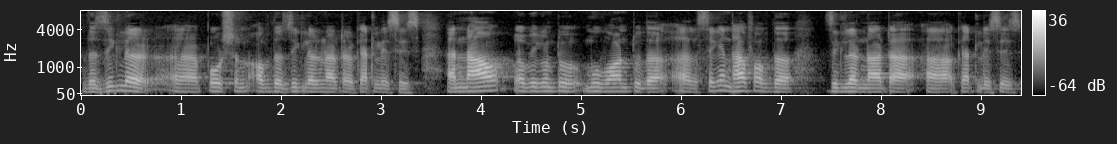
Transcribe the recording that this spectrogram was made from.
the Ziegler portion of the Ziegler-Natta catalysis and now we are going to move on to the second half of the Ziegler-Natta uh, catalysis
